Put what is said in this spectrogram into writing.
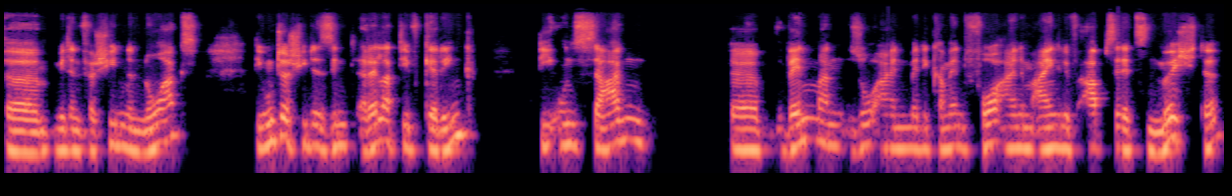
äh, mit den verschiedenen NOACs. Die Unterschiede sind relativ gering, die uns sagen, äh, wenn man so ein Medikament vor einem Eingriff absetzen möchte,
